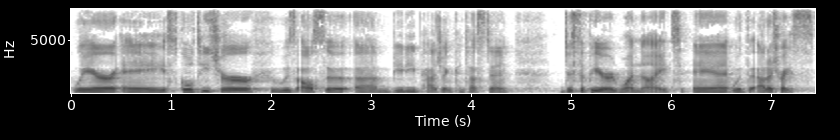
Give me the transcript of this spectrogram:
where a school teacher who was also a um, beauty pageant contestant disappeared one night and without a trace.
